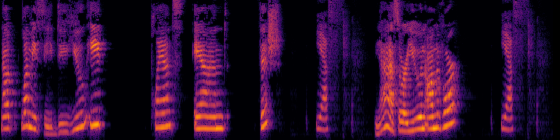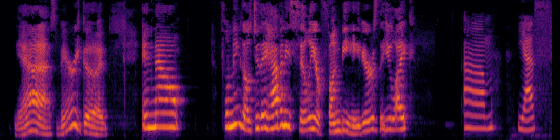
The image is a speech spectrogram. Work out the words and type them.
now let me see. Do you eat plants and fish? Yes. Yeah. So are you an omnivore? Yes. Yes. Very good. And now, flamingos, do they have any silly or fun behaviors that you like? Um, yes.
